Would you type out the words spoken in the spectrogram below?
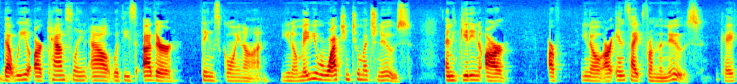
that we are canceling out with these other things going on. You know, maybe we're watching too much news and getting our our you know our insight from the news. Okay,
